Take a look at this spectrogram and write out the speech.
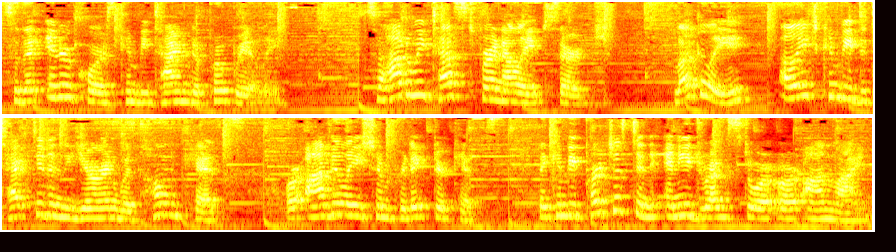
so that intercourse can be timed appropriately. So, how do we test for an LH surge? Luckily, LH can be detected in the urine with home kits or ovulation predictor kits that can be purchased in any drugstore or online.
